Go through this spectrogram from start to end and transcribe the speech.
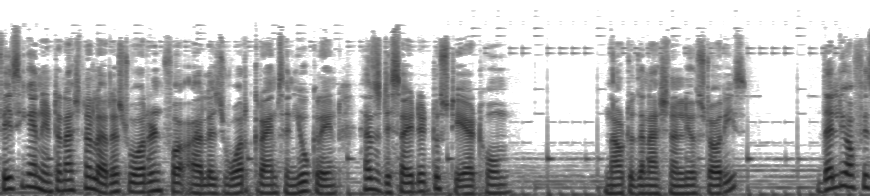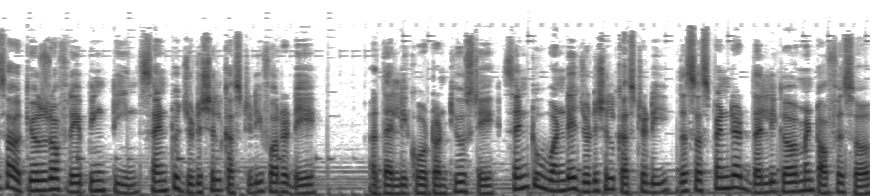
facing an international arrest warrant for alleged war crimes in Ukraine, has decided to stay at home. Now to the national news stories. Delhi officer accused of raping teen sent to judicial custody for a day. A Delhi court on Tuesday sent to one day judicial custody the suspended Delhi government officer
